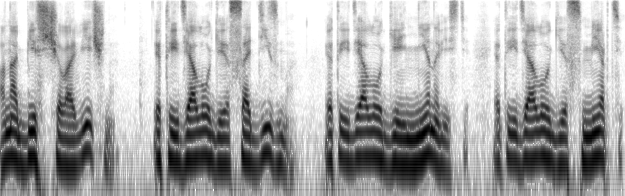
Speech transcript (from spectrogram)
Она бесчеловечна. Это идеология садизма, это идеология ненависти, это идеология смерти.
